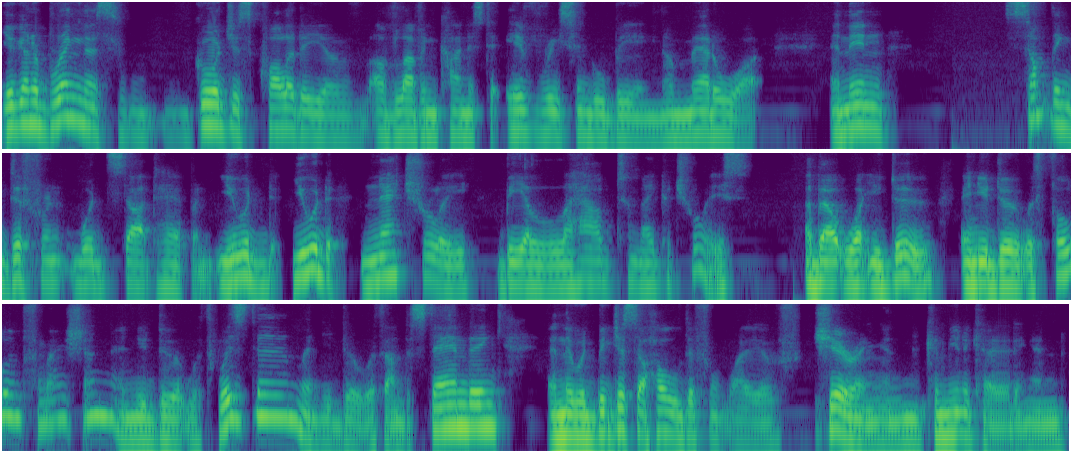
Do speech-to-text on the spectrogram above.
you're going to bring this gorgeous quality of, of loving kindness to every single being, no matter what. And then something different would start to happen. You would you would naturally be allowed to make a choice about what you do, and you do it with full information, and you do it with wisdom, and you do it with understanding, and there would be just a whole different way of sharing and communicating, and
